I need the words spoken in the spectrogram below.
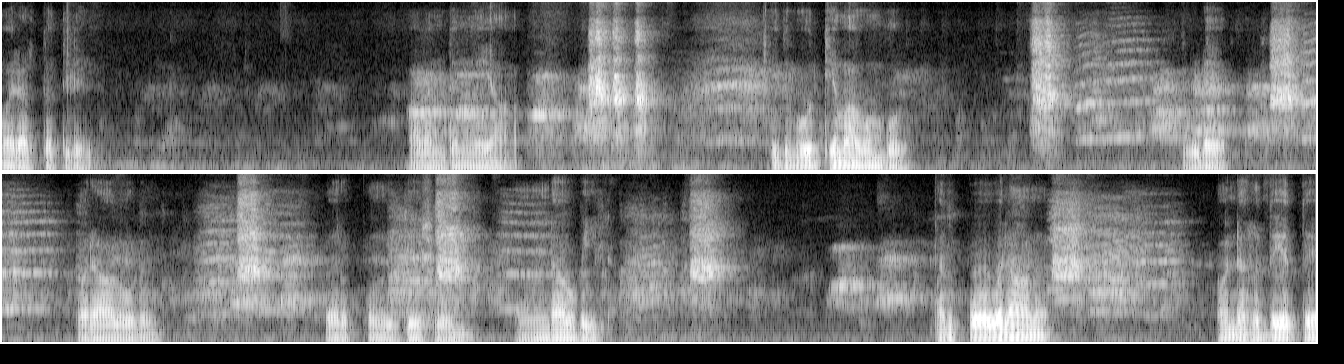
ഒരർത്ഥത്തിൽ അവൻ തന്നെയാണ്. ഇത് ബോധ്യമാകുമ്പോൾ ഇവിടെ ഒരാളോടും വെറുപ്പും വിദ്വേഷവും ഉണ്ടാവുകയില്ല. അത് പോവലാണ് അവന്റെ ഹൃദയത്തെ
